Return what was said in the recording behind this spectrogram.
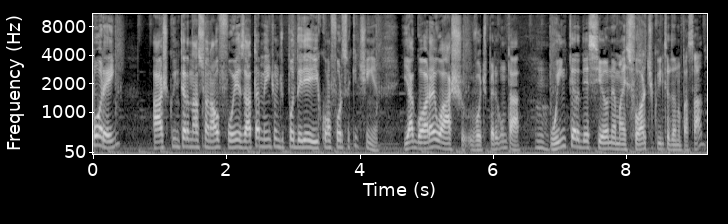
porém, acho que o Internacional foi exatamente onde poderia ir com a força que tinha. E agora eu acho, vou te perguntar, hum. o Inter desse ano é mais forte que o Inter do ano passado?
